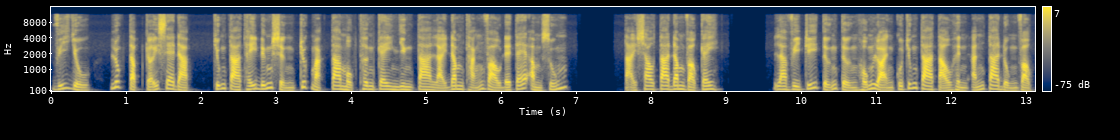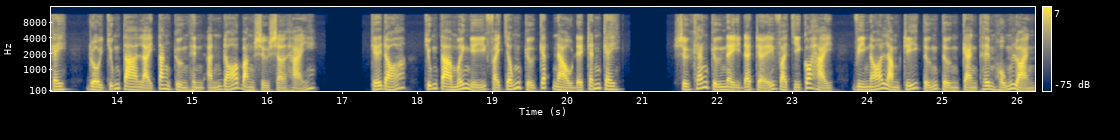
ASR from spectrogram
ví dụ lúc tập cởi xe đạp chúng ta thấy đứng sừng trước mặt ta một thân cây nhưng ta lại đâm thẳng vào để té ầm xuống. Tại sao ta đâm vào cây? Là vì trí tưởng tượng hỗn loạn của chúng ta tạo hình ảnh ta đụng vào cây, rồi chúng ta lại tăng cường hình ảnh đó bằng sự sợ hãi. Kế đó, chúng ta mới nghĩ phải chống cự cách nào để tránh cây. Sự kháng cự này đã trễ và chỉ có hại, vì nó làm trí tưởng tượng càng thêm hỗn loạn.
